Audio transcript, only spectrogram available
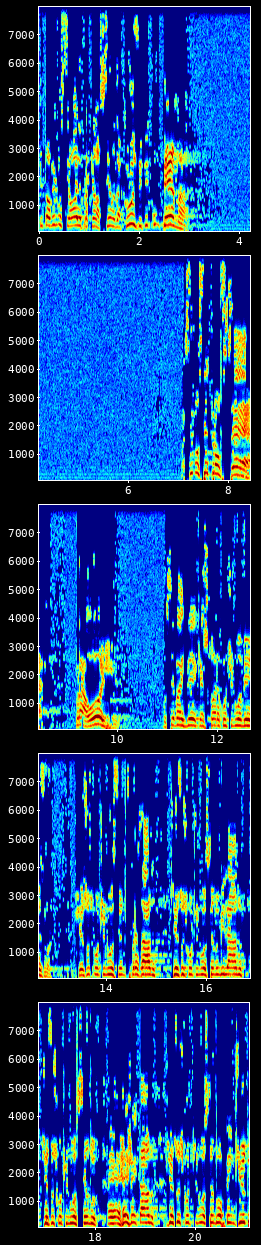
E talvez você olhe para aquela cena da cruz e fique com pena. Mas se você trouxer para hoje, você vai ver que a história continua a mesma. Jesus continua sendo desprezado, Jesus continua sendo humilhado, Jesus continua sendo é, rejeitado, Jesus continua sendo ofendido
